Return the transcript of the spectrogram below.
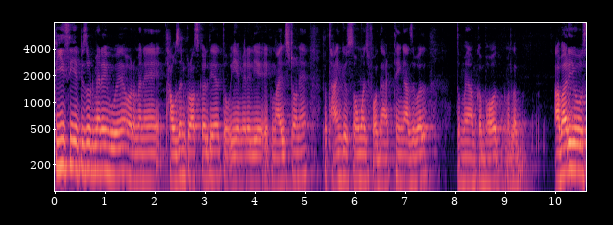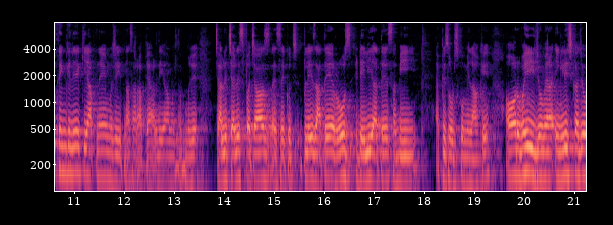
तीस ही एपिसोड मेरे हुए हैं और मैंने थाउज़ेंड क्रॉस कर दिया है तो ये मेरे लिए एक माइलस्टोन है। तो thank you so much for that thing as well तो मैं आपका बहुत मतलब आभारी हूँ उस थिंग के लिए कि आपने मुझे इतना सारा प्यार दिया। मतलब मुझे चालीस चालीस, पचास ऐसे कुछ प्लेज आते हैं, रोज़ डेली आते हैं सभी एपिसोड्स को मिला के। और वही जो मेरा इंग्लिश का जो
